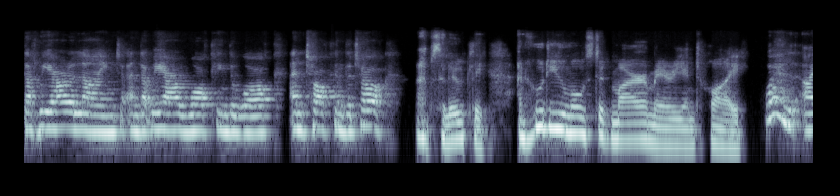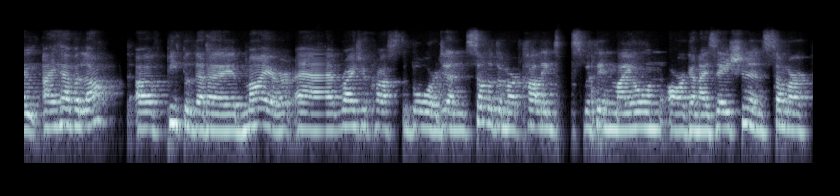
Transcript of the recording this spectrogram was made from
that we are aligned and that we are walking the walk and talking the talk. Absolutely. And who do you most admire, Mary, and why? Well, I, I have a lot of people that I admire uh, right across the board, and some of them are colleagues within my own organization, and some are,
